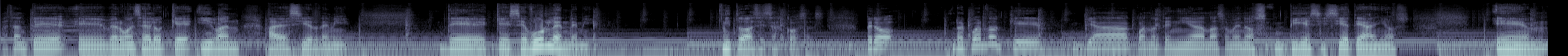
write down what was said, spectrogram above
bastante eh, vergüenza de lo que iban a decir de mí, de que se burlen de mí y todas esas cosas. Pero recuerdo que ya cuando tenía más o menos 17 años, em,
